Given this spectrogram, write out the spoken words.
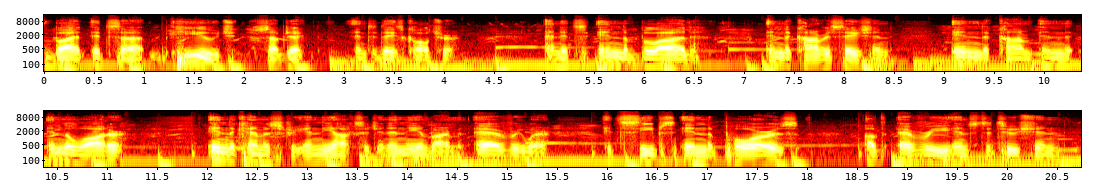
but it's a huge subject in today's culture. And it's in the blood, in the conversation, in the com- in the, in the water, in the chemistry, in the oxygen, in the environment, everywhere. It seeps in the pores of every institution,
